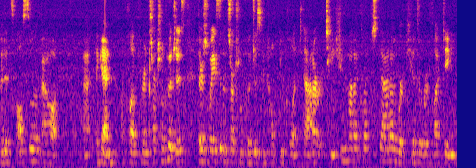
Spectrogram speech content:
but it's also about, uh, again, a plug for instructional coaches. There's ways that instructional coaches can help you collect data or teach you how to collect data where kids are reflecting,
